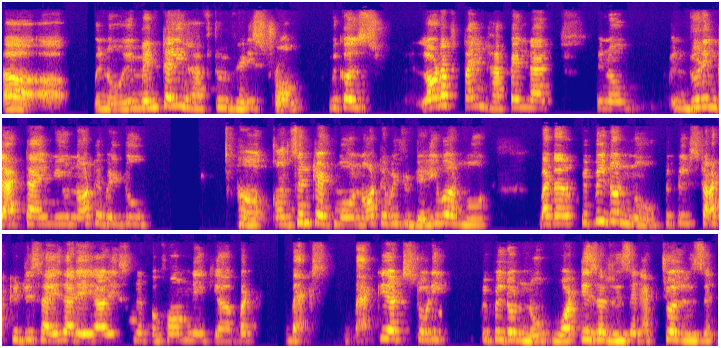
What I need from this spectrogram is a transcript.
uh, uh, you know you mentally have to be very strong because a lot of time happened that you know during that time you're not able to uh, concentrate more not able to deliver more. But uh, people don't know. People start criticize that yaar isne perform kiya. But back backyard story people don't know what is the reason actual reason.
